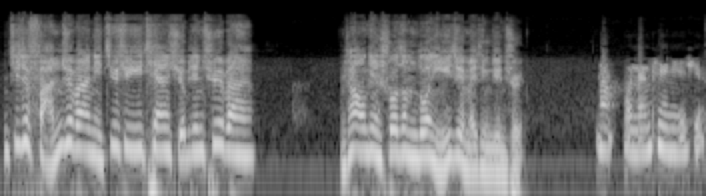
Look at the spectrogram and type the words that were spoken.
你继续烦去呗，你继续一天学不进去呗。你看我跟你说这么多，你一句没听进去。那我能听进去。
